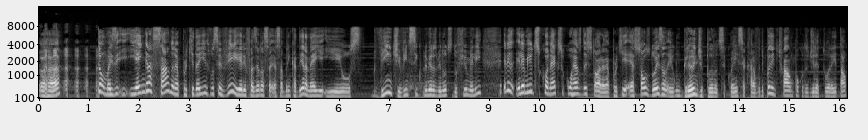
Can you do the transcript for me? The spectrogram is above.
Uhum. Então, mas e, e, é engraçado, né? Porque daí você vê ele fazendo essa, essa brincadeira, né? E, e os 20, 25 primeiros minutos do filme ali, ele, ele é meio desconexo com o resto da história, né? Porque é só os dois, um grande plano de sequência, cara. Depois a gente fala um pouco do diretor aí e tal.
